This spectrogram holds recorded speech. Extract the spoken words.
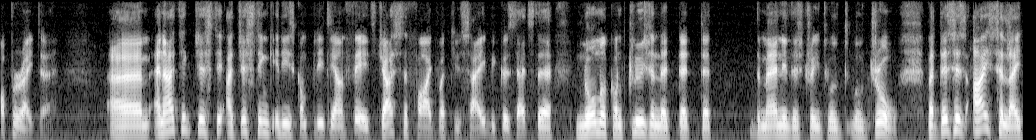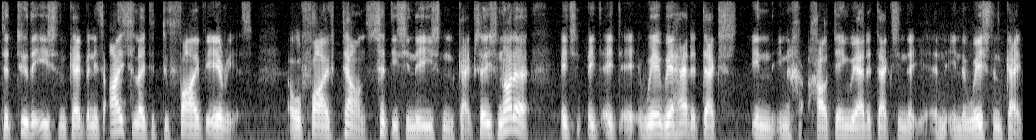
operator. Um, and I think just I just think it is completely unfair. It's justified what you say because that's the normal conclusion that that that the man in the street will will draw. But this is isolated to the Eastern Cape and it's isolated to five areas or five towns, cities in the Eastern Cape. So it's not a it's it, it, it we we had attacks in in Gauteng. We had attacks in the in, in the Western Cape,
